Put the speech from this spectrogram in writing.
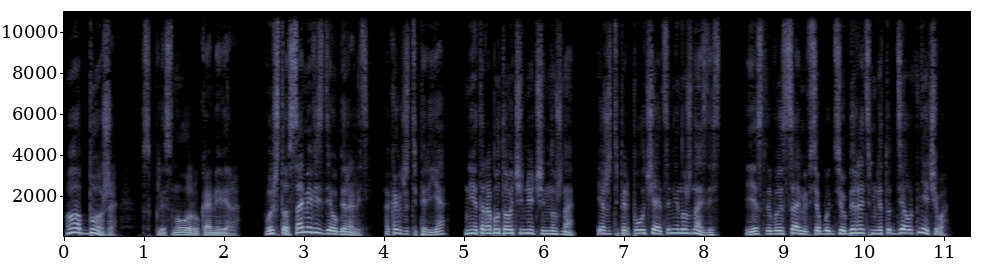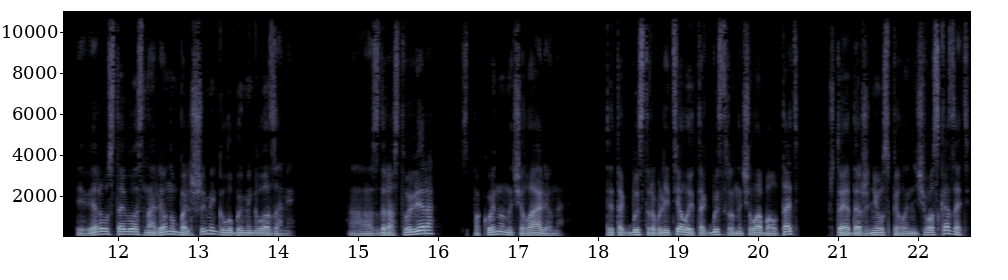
«О, боже!» — всплеснула руками Вера. «Вы что, сами везде убирались? А как же теперь я? Мне эта работа очень-очень нужна. Я же теперь, получается, не нужна здесь. Если вы сами все будете убирать, мне тут делать нечего». И Вера уставилась на Алену большими голубыми глазами. «А, «Здравствуй, Вера», — спокойно начала Алена. «Ты так быстро влетела и так быстро начала болтать, что я даже не успела ничего сказать.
